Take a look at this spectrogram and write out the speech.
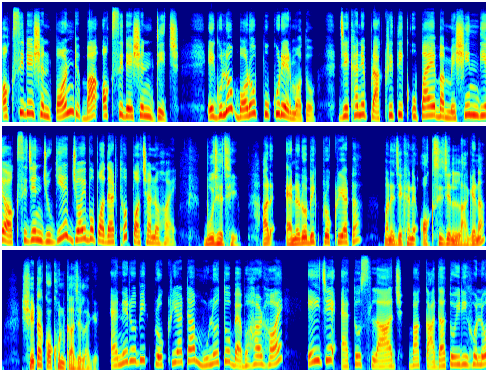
অক্সিডেশন পন্ড বা অক্সিডেশন ডিচ। এগুলো বড় পুকুরের মতো যেখানে প্রাকৃতিক উপায়ে বা মেশিন দিয়ে অক্সিজেন জুগিয়ে জৈব পদার্থ পচানো হয়। বুঝেছি। আর অ্যানারোবিক প্রক্রিয়াটা মানে যেখানে অক্সিজেন লাগে না সেটা কখন কাজে লাগে? অ্যানেরোবিক প্রক্রিয়াটা মূলত ব্যবহার হয় এই যে এত স্লাজ বা কাদা তৈরি হলো?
